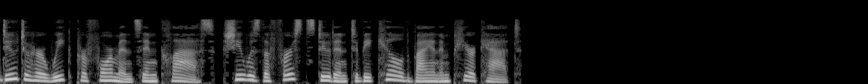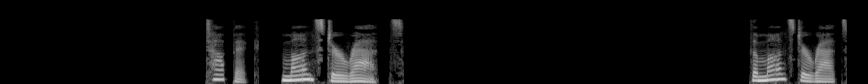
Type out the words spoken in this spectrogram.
Due to her weak performance in class, she was the first student to be killed by an impure cat. Monster rats The monster rats,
